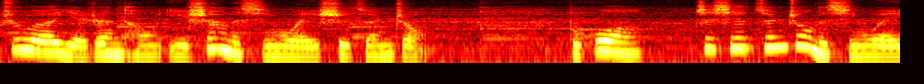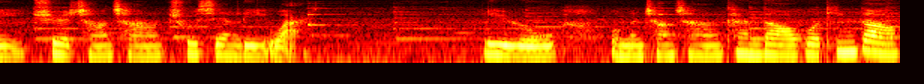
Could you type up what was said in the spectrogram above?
朱儿也认同以上的行为是尊重。不过，这些尊重的行为却常常出现例外。例如，我们常常看到或听到，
